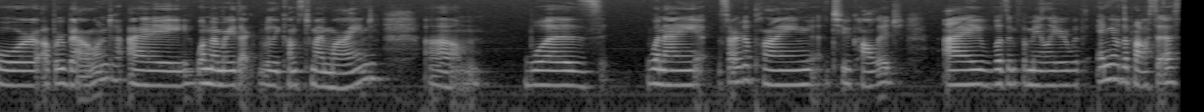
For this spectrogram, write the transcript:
for Upward Bound, I one memory that really comes to my mind um, was when I started applying to college. I wasn't familiar with any of the process.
